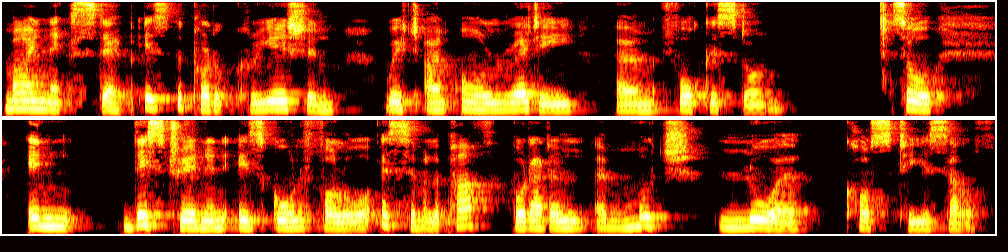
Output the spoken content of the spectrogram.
My next step is the product creation, which I'm already um, focused on. So in this training is going to follow a similar path, but at a, a much lower cost to yourself.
